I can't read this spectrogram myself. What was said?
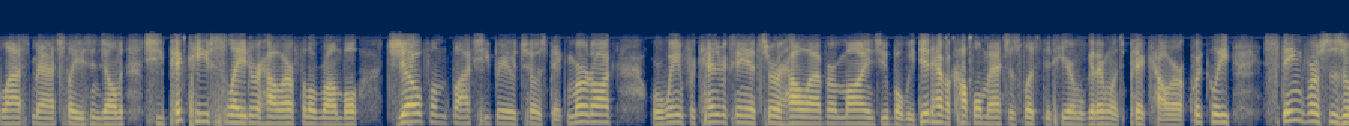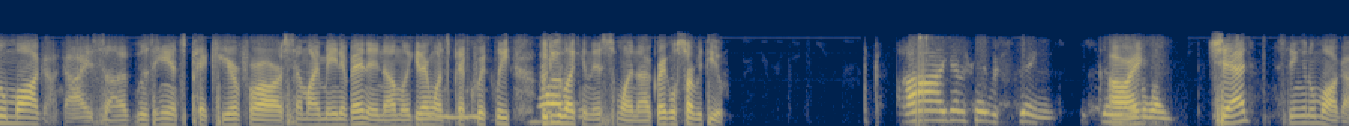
last match, ladies and gentlemen. She picked Heath Slater, however, for the Rumble. Joe from Black Sheep Radio chose Dick Murdoch. We're waiting for Kendrick's answer, however, mind you. But we did have a couple matches listed here, and we'll get everyone's pick, however, quickly. Sting versus Umaga, guys, uh, was Ant's pick here for our semi-main event, and I'm going to get everyone's pick quickly. Who do you like in this one? Uh, Greg, we'll start with you. Uh, I gotta say with Sting. Sting All right. all the way. Chad, Sting and Umaga.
